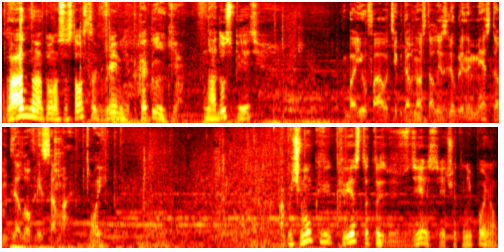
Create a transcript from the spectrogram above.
Ладно, а то у нас осталось времени по копейке. Надо успеть. Бою Фаутик давно стал излюбленным местом для ловли сама. Ой. А почему кв- квест это здесь? Я что-то не понял.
